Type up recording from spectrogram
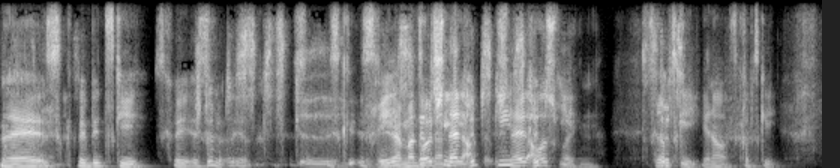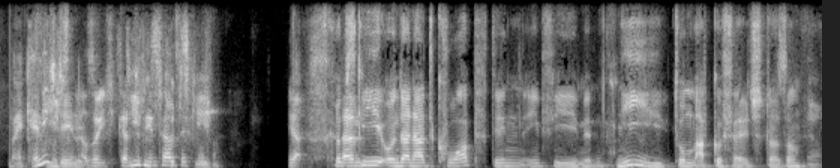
Nee, Skribitski. Stimmt. ja, man soll schnell, schnell aussprechen. Skripski, genau, Skripski. Woher kenne ich den? Also ich kenne den tatsächlich. Ja. Skripski ähm, und dann hat Korb den irgendwie mit dem Knie dumm abgefälscht oder so. Ja.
